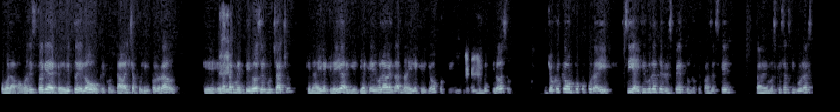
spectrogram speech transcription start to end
como la famosa historia de Pedrito y el Lobo que contaba el Chapulín Colorado, que era tan mentiroso el muchacho que nadie le creía y el día que dijo la verdad nadie le creyó porque es mentiroso. Yo creo que va un poco por ahí. Sí, hay figuras de respeto, lo que pasa es que sabemos que esas figuras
